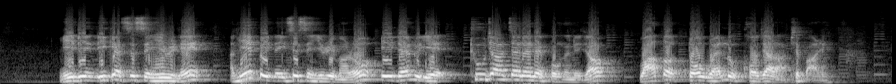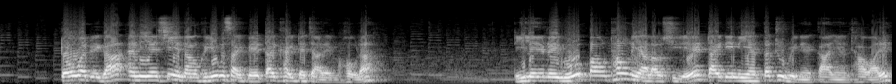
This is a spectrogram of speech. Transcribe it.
။မြေပြင်ဒီကက်စစ်စင်ရေးတွေနဲ့ အမြင့်ပေလိန်စစ်စင်ရေးတွေမှာတော့ A10 တွေရဲ့ထူးခြားကြမ်းတဲ့ပုံစံတွေကြောင့်ဝါတော့တောဝက်လို့ခေါ်ကြတာဖြစ်ပါတယ်။တောဝက်တွေကအန်ရရှိရင်တောင်ခရုမဆိုင်ပဲတိုက်ခိုက်တတ်ကြတယ်မဟုတ်လား။ဒီလေတွေကိုပေါင်1200လောက်ရှိတဲ့တိုက်တေနီယမ်တပ်ထုတွေနဲ့ကာယံထားပါတယ်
